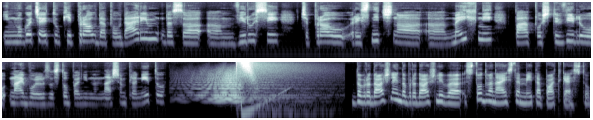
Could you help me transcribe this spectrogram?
In mogoče je tukaj prav, da povdarim, da so um, virusi, čeprav resnično uh, mehni, pa po številu najbolj zastopani na našem planetu. Dobrodošli in dobrodošli v 112. Meta podkastu.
